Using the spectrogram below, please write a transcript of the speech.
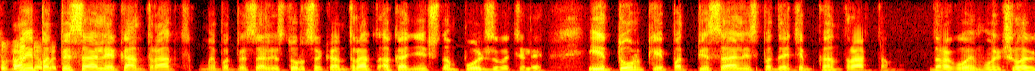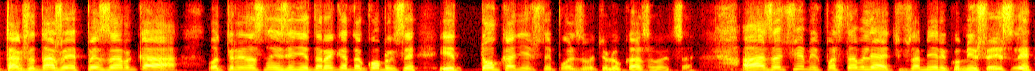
Мы подписали контракт, мы подписали с Турцией контракт о конечном пользователе. И турки подписались под этим контрактом дорогой мой человек. Также даже ПЗРК, вот переносные зенитно ракетные комплексы, и то конечный пользователь указывается. А зачем их поставлять в Америку, Миша, если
